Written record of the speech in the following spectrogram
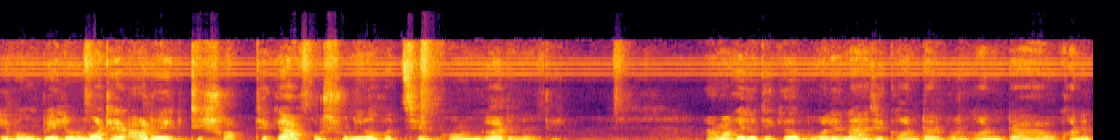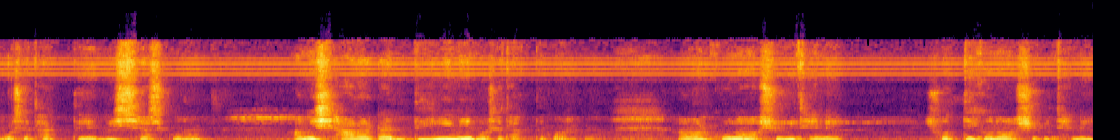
এবং বেলুর মঠের আরও একটি সব থেকে আকর্ষণীয় হচ্ছে গঙ্গার নদী। আমাকে যদি কেউ বলে না যে ঘণ্টার পর ঘণ্টা ওখানে বসে থাকতে, বিশ্বাস করুন, আমি সারাটা দিনই বসে থাকতে পারব। আমার কোনো অসুবিধে নেই, সত্যি কোনো অসুবিধে নেই।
